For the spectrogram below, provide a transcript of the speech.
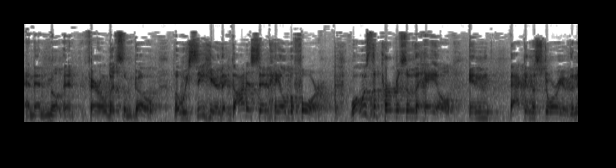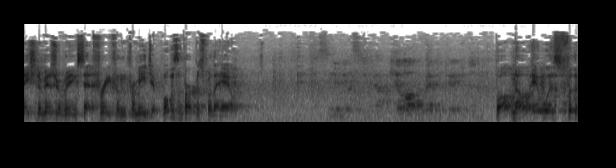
and then and Pharaoh lets them go. But we see here that God has sent hail before. What was the purpose of the hail in back in the story of the nation of Israel being set free from, from Egypt? What was the purpose for the hail? Kill all the vegetation? Well, no, it was for the.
